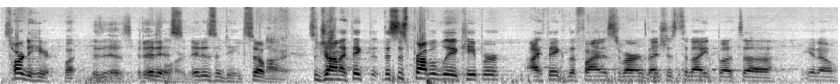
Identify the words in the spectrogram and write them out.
it's hard to hear. But it is. It It is. is. hard. It is indeed. So, so John, I think that this is probably a keeper. I think the finest of our inventions tonight, but uh, you know,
